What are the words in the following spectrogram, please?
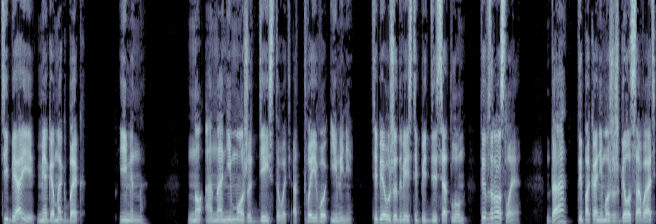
тебя и Мега Макбек. Именно. Но она не может действовать от твоего имени. Тебе уже 250 лун, ты взрослая. Да, ты пока не можешь голосовать,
